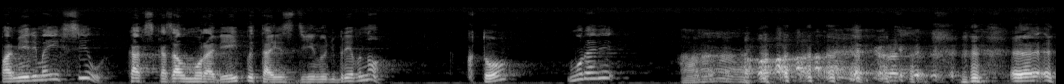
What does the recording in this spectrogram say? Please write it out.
По мере моих сил, как сказал муравей, пытаясь сдвинуть бревно. Кто? Муравей. А.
